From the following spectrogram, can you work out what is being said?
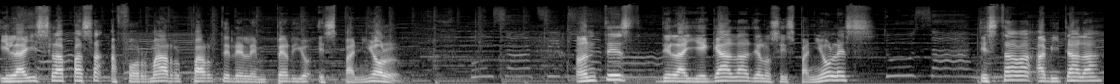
Y la isla pasa a formar parte del imperio español. Antes de la llegada de los españoles, estaba habitada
